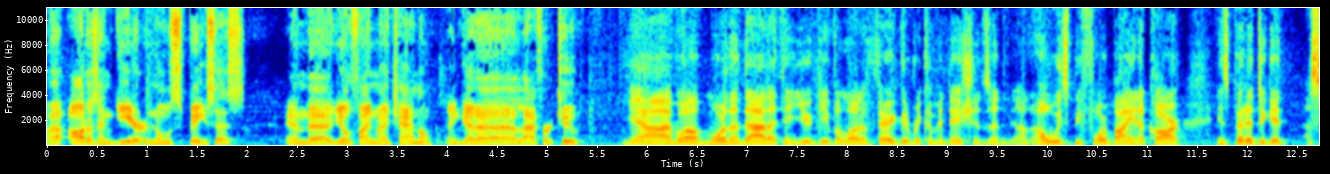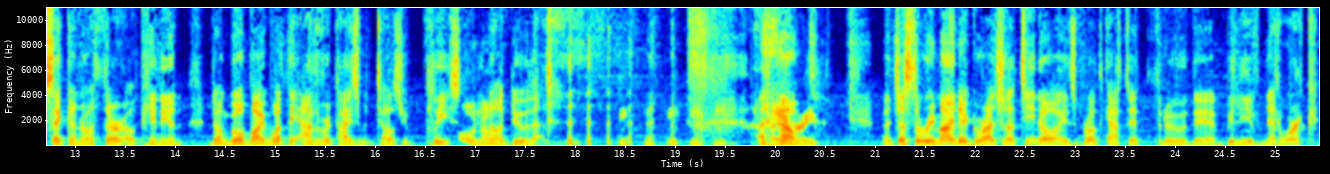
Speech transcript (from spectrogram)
uh, autos and gear, no spaces and uh, you'll find my channel and get a laugh or two. Yeah, well, more than that, I think you give a lot of very good recommendations. And always before buying a car, it's better to get a second or a third opinion. Don't go by what the advertisement tells you. Please oh, do no. not do that. I agree. Uh, just a reminder Garage Latino is broadcasted through the Believe Network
